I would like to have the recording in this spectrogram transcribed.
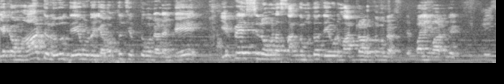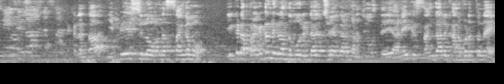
ఈ యొక్క మాటలు దేవుడు ఎవరితో చెప్తూ ఉన్నాడంటే ఎపేసులో ఉన్న సంఘముతో దేవుడు మాట్లాడుతూ ఉన్నాడు. చెప్పాలి మాట మీరు. ఎక్కడంట ఎపేసులో ఉన్న సంఘము. ఇక్కడ ప్రకటన గ్రంథము రెండో అధ్యాయంగా మనం చూస్తే అనేక సంఘాలు కనబడుతున్నాయి.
